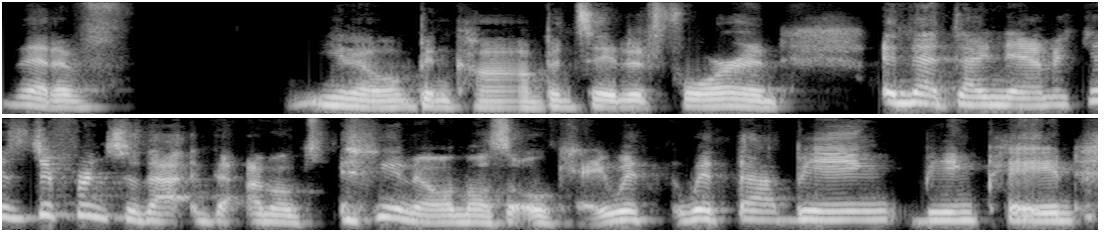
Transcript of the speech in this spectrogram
that have you know been compensated for and and that dynamic is different so that, that i'm okay, you know i'm also okay with with that being being paid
